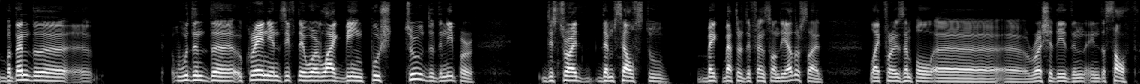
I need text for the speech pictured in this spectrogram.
but then the uh, wouldn't the Ukrainians if they were like being pushed through the Dnieper destroy themselves to make better defense on the other side? like for example uh, uh, Russia did in, in the south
